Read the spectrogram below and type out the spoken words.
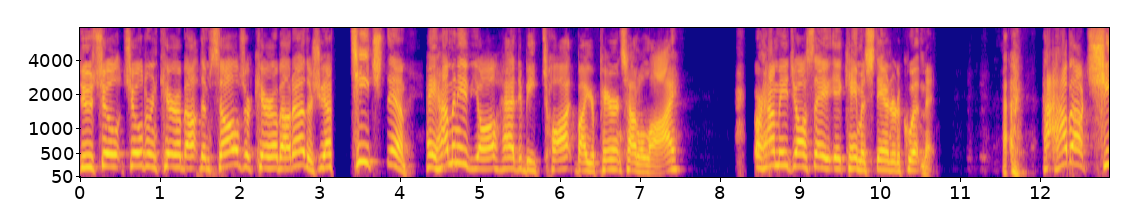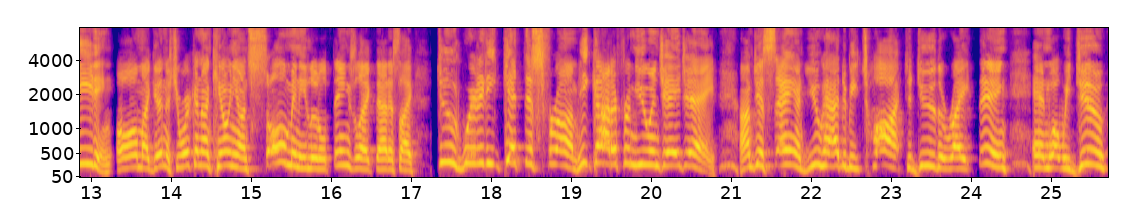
Do ch- children care about themselves or care about others? You have to teach them. Hey, how many of y'all had to be taught by your parents how to lie? Or how many of y'all say it came as standard equipment? How about cheating? Oh my goodness, you're working on killing you on so many little things like that. It's like, dude, where did he get this from? He got it from you and JJ. I'm just saying, you had to be taught to do the right thing. And what we do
